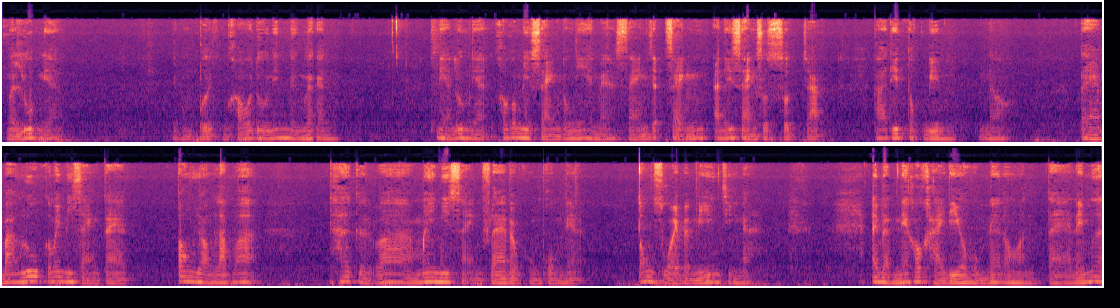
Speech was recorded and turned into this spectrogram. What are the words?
เหมือนรูปเนี้ยเดี๋ยวผมเปิดของเขาดูนิดนึงแล้วกัน เนี่ยรูปเนี้ยเขาก็มีแสงตรงนี้เห็นไหมแสงจะแสงอันนี้แสงสดๆจากพระอาทิตย์ตกดินเนาะแต่บางรูปก็ไม่มีแสงแต่ต้องยอมรับว่า ถ้าเกิดว่าไม่มีแสงแฟร์แบบของผมเนี่ย ต้องสวยแบบนี้จริง ๆ นะ ไอแบบนี้เขาขายดีกว่าผมแน่นอน แต่ในเมื่อ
